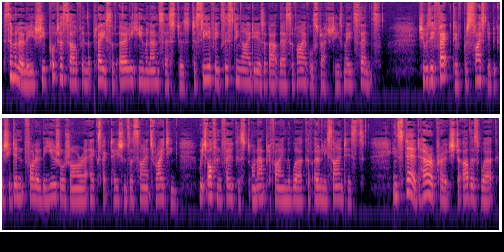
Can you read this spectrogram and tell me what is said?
Similarly, she put herself in the place of early human ancestors to see if existing ideas about their survival strategies made sense. She was effective precisely because she didn't follow the usual genre expectations of science writing, which often focused on amplifying the work of only scientists. Instead, her approach to others' work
